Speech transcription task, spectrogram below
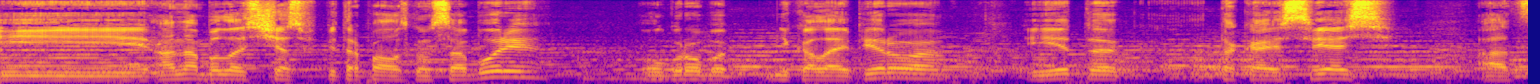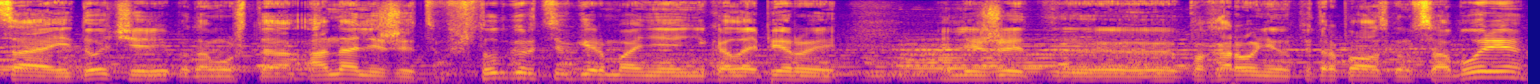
И она была сейчас в Петропавловском соборе у гроба Николая I, и это такая связь отца и дочери, потому что она лежит в Штутгарте в Германии, Николай I лежит э, похоронен в Петропавловском соборе.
